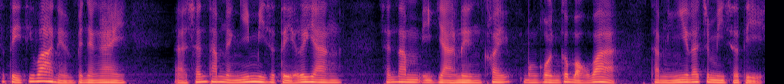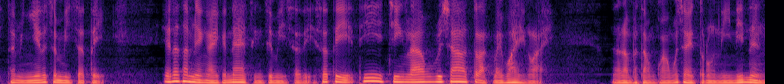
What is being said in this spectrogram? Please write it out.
สติที่ว่าเนี่ยมันเป็นยังไงอ่าฉันทำอย่างนี้มีสติหรือยัง ฉันทำอีกอย่างหนึ่งใครบางคนก็บอกว่าทำอย่างนี้แล้วจะมีสติทำอย่างนี้แล้วจะมีสติ เอ๊ะแล้วทำยังไงกันแน่ถึงจะมีสติ สติที่จริงแล้วพระพุทธเจ้าตรัสไว้ว่าอย่างไรเรามาทำความเข้าใจตรงนี้นิดนึง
